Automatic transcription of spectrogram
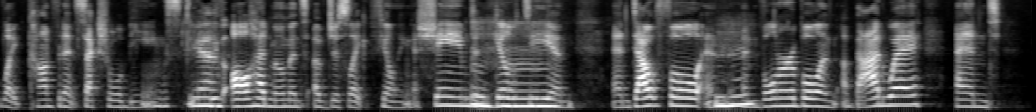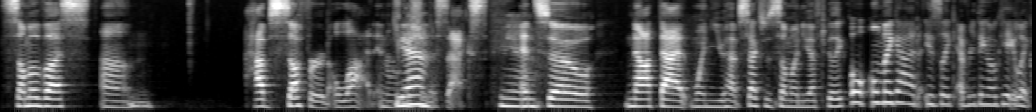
like confident sexual beings Yeah. we've all had moments of just like feeling ashamed and guilty and and doubtful and and vulnerable in a bad way and some of us um have suffered a lot in relation Yeah. to sex. Yeah. And so not that when you have sex with someone you have to be like, "Oh, oh my god, is like everything okay?" like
